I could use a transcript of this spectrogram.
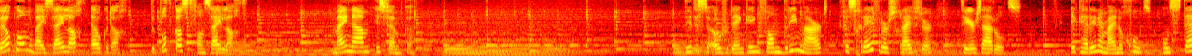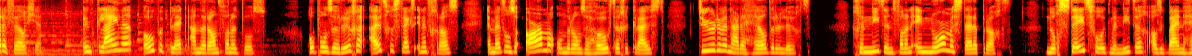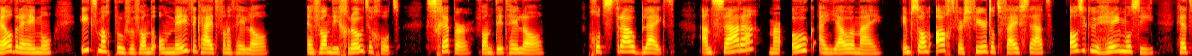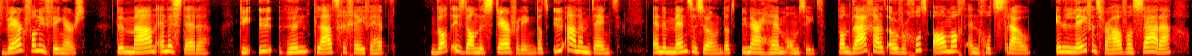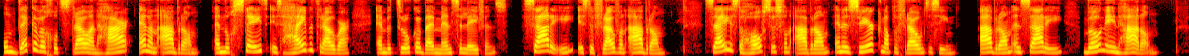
Welkom bij Zij Lacht Elke Dag, de podcast van Zij Lacht. Mijn naam is Femke. Dit is de overdenking van 3 maart, geschreven door schrijfster Teerza Rots. Ik herinner mij nog goed ons sterrenveldje. Een kleine, open plek aan de rand van het bos. Op onze ruggen uitgestrekt in het gras en met onze armen onder onze hoofden gekruist, tuurden we naar de heldere lucht. Genietend van een enorme sterrenpracht. Nog steeds voel ik me nietig als ik bij een heldere hemel iets mag proeven van de onmetelijkheid van het heelal. En van die grote God, schepper van dit heelal. Gods trouw blijkt aan Sarah, maar ook aan jou en mij. In Psalm 8, vers 4 tot 5 staat: Als ik uw hemel zie, het werk van uw vingers, de maan en de sterren, die u hun plaats gegeven hebt. Wat is dan de sterveling dat u aan hem denkt, en de mensenzoon dat u naar hem omziet? Vandaag gaat het over Gods almacht en Gods trouw. In het levensverhaal van Sarah ontdekken we Gods trouw aan haar en aan Abraham. En nog steeds is hij betrouwbaar en betrokken bij mensenlevens. Sarai is de vrouw van Abraham. Zij is de halfzus van Abraham en een zeer knappe vrouw om te zien. Abraham en Sarai wonen in Haran.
